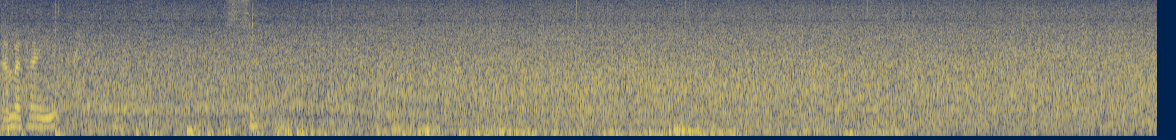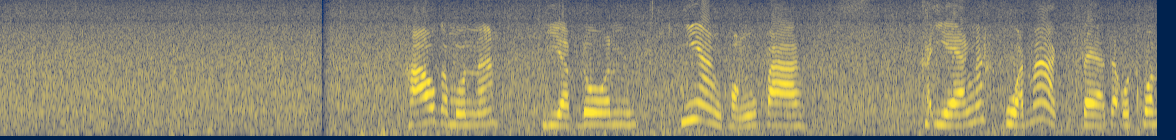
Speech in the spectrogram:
หันมาทางนี้เท้ากระมนนะ เหยียบโดนเงี้ยงของปลาขยงนะ ปวดมาก แต่จะอดทน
